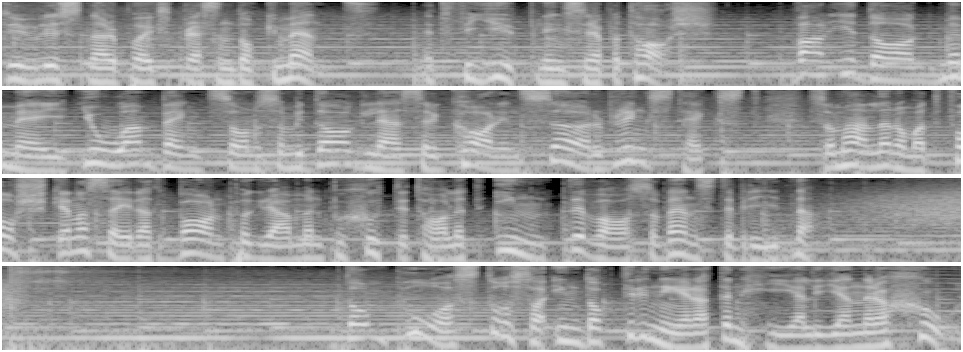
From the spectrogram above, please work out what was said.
Du lyssnar på Expressen Dokument, ett fördjupningsreportage varje dag med mig, Johan Bengtsson, som idag läser Karin Sörbrings text som handlar om att forskarna säger att barnprogrammen på 70-talet inte var så vänstervridna. De påstås ha indoktrinerat en hel generation.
